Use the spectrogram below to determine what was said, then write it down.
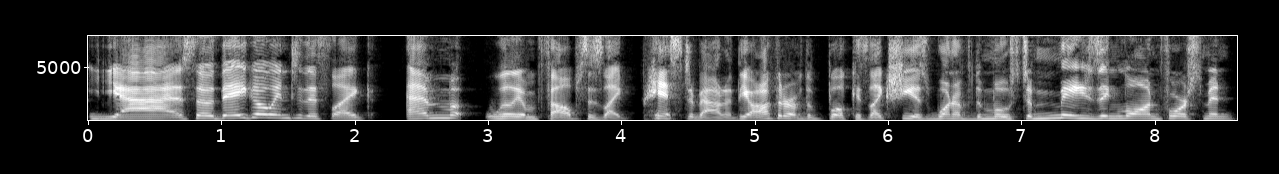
Yeah. So they go into this like M. William Phelps is like pissed about it. The author of the book is like, she is one of the most amazing law enforcement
